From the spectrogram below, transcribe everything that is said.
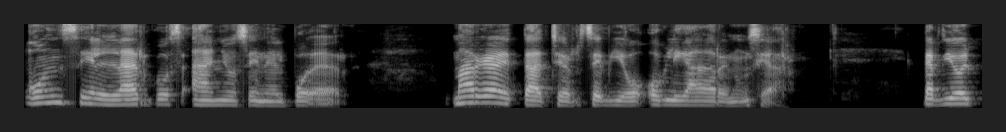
11 largos años en el poder, Margaret Thatcher se vio obligada a renunciar. Perdió el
